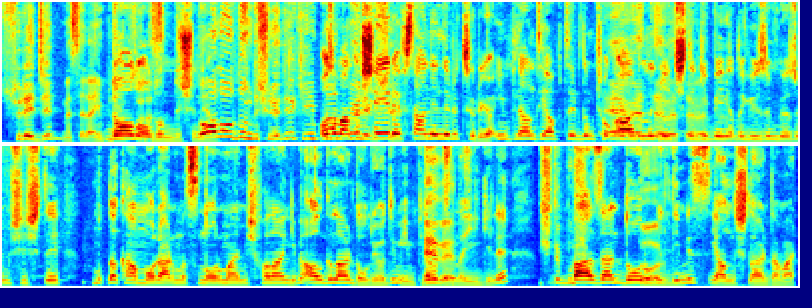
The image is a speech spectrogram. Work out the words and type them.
sürecin mesela implant Doğal sonrası- olduğunu düşünüyor. Doğal olduğunu düşünüyor. Diyor ki implant O zaman da şehir şey. efsaneleri türüyor. İmplant yaptırdım çok Evet, ağrılı evet, geçti evet, gibi evet. ya da yüzüm gözüm şişti. Mutlaka morarması normalmiş falan gibi algılar da oluyor değil mi implantla Evet. ilgili? İşte bu Bazen doğru, doğru. bildiğimiz yanlışlar da var.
